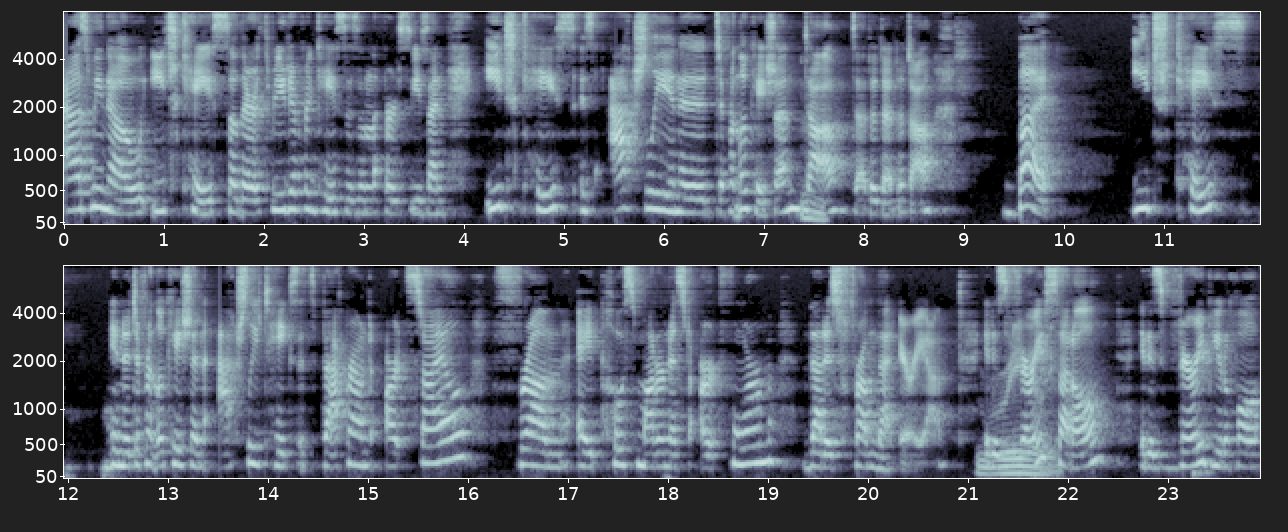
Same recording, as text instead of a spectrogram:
as we know, each case, so there are three different cases in the first season. Each case is actually in a different location. Duh, da, da, da, da, da. But each case in a different location actually takes its background art style from a postmodernist art form that is from that area. It is very subtle. It is very beautiful.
